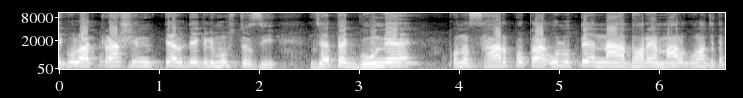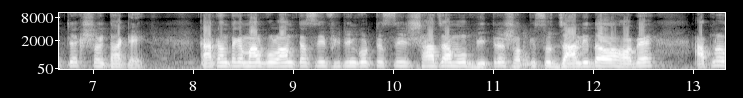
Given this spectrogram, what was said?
এগুলা ক্রাশিন তেল দিয়ে এগুলি মুছতেছি, যাতে গুনে কোনো সার পোকা উলুতে না ধরে মালগুলো যাতে টেকসই থাকে। কারখানা থেকে মালগুলো আনতেছি ফিটিং করতেছি, সাজামু, ভিতরে সব কিছু জালি দেওয়া হবে। আপনারা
